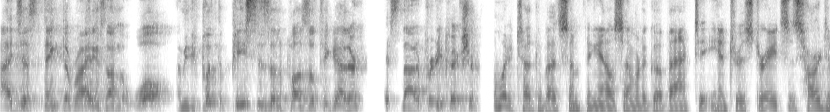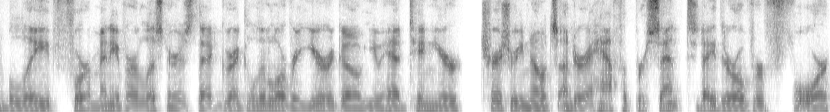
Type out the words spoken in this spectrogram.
I just think the writing's on the wall. I mean, you put the pieces of the puzzle together, it's not a pretty picture. I want to talk about something else. I want to go back to interest rates. It's hard to believe for many of our listeners that, Greg, a little over a year ago, you had 10 year treasury notes under a half a percent. Today, they're over four.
